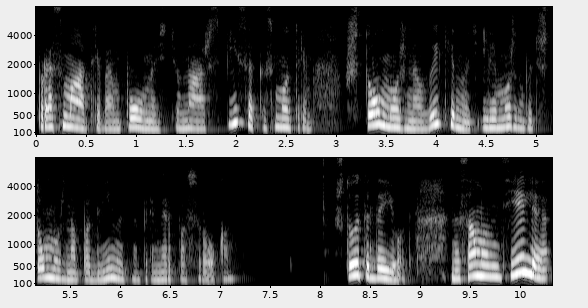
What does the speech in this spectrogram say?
просматриваем полностью наш список и смотрим, что можно выкинуть или, может быть, что можно подвинуть, например, по срокам. Что это дает? На самом деле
